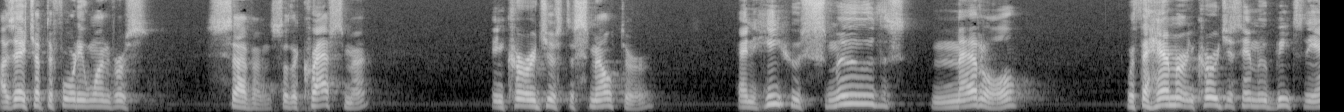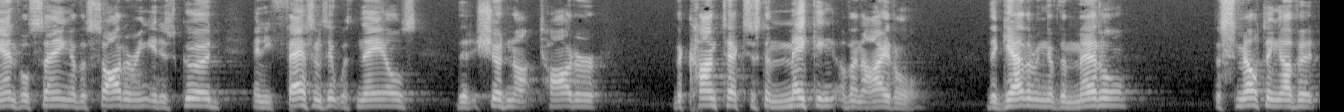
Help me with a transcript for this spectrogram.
Isaiah chapter 41, verse 7. So the craftsman encourages the smelter, and he who smooths metal with the hammer encourages him who beats the anvil, saying of the soldering, It is good, and he fastens it with nails that it should not totter. The context is the making of an idol, the gathering of the metal, the smelting of it,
